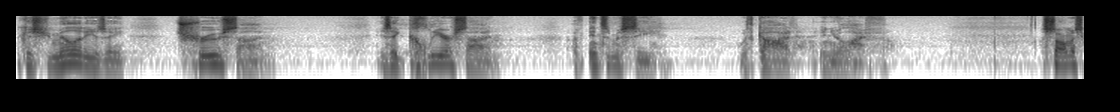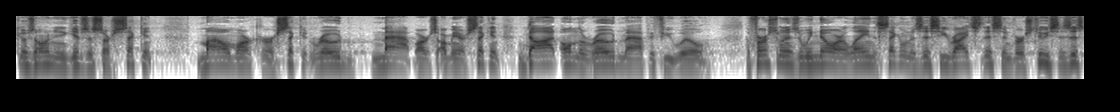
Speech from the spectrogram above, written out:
Because humility is a true sign, is a clear sign of intimacy with God in your life. The psalmist goes on and he gives us our second mile marker, our second road map, our, I mean, our second dot on the road map, if you will. The first one is that we know our lane. The second one is this. He writes this in verse 2. He says this,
